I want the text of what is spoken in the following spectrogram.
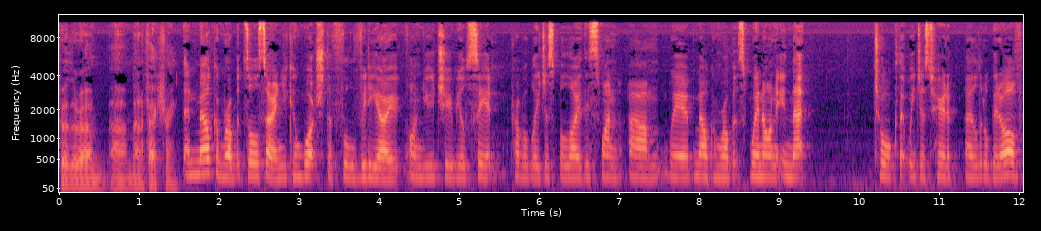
further um, uh, manufacturing. And Malcolm Roberts also, and you can watch the full video on YouTube. You'll see it probably just below this one, um, where Malcolm Roberts went on in that talk that we just heard a, a little bit of.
